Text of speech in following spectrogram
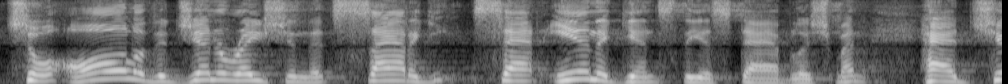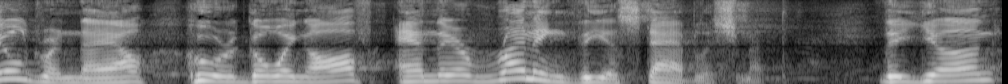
So all of the generation that sat, sat in against the establishment had children now who are going off and they're running the establishment. The young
